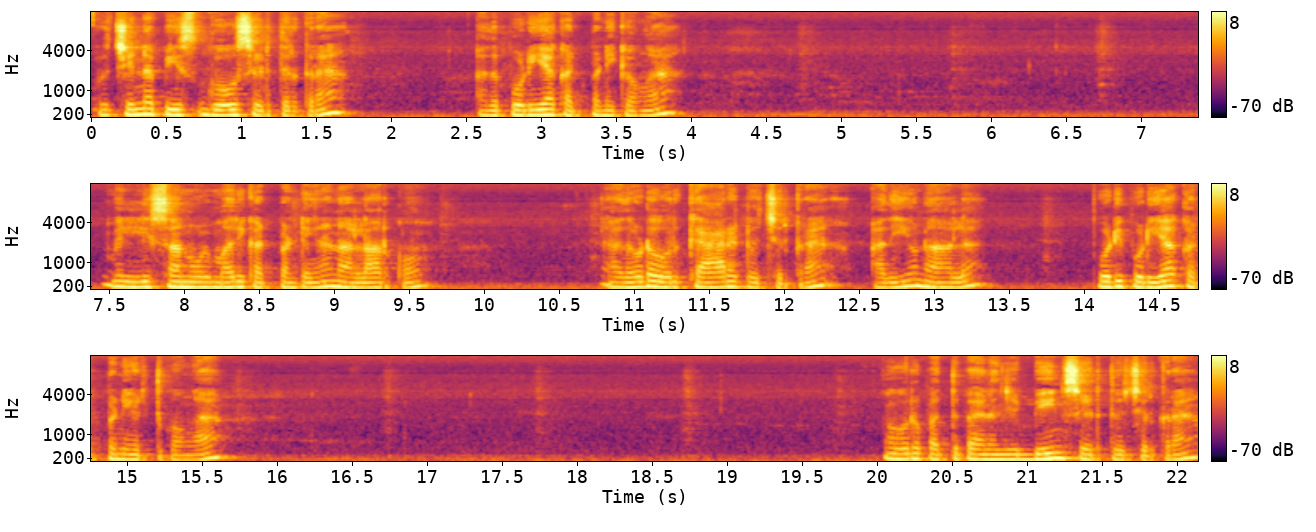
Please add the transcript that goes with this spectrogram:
ஒரு சின்ன பீஸ் கோஸ் எடுத்துருக்குறேன். அதை பொடியாக கட் பண்ணிக்கோங்க. மெல்லிசா நூல் மாதிரி கட் பண்ணிட்டீங்கன்னா நல்லாயிருக்கும். அதோட ஒரு கேரட் வச்சுருக்கிறேன். அதையும் நான் பொடி பொடியாக கட் பண்ணி எடுத்துக்கோங்க. ஒரு பத்து பதினஞ்சு பீன்ஸ் எடுத்து வச்சுருக்கிறேன்.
